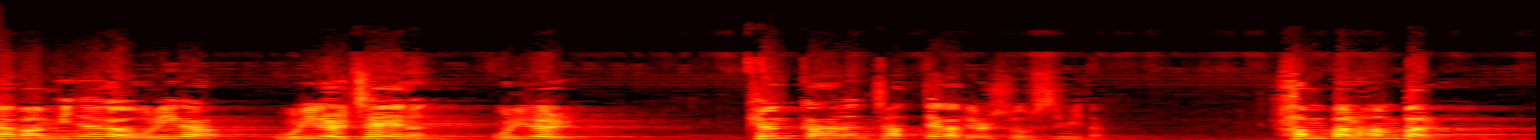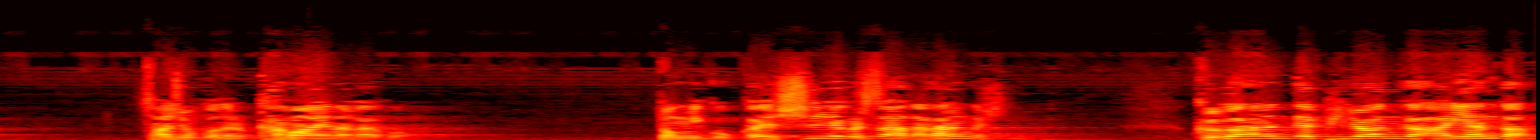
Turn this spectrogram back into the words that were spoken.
친미냐 반미냐가 우리가 우리를 재는 우리를 평가하는 잣대가 될 수 없습니다. 한 발 한 발 자주권을 강화해 나가고 독립국가의 실력을 쌓아 나가는 것입니다. 그거 하는데 필요한가 아니한가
